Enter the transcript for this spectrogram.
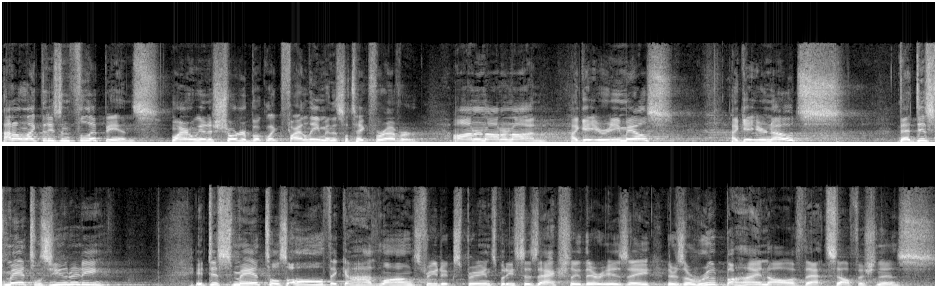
I don't like that he's in Philippians. Why aren't we in a shorter book like Philemon? This will take forever. On and on and on. I get your emails, I get your notes. That dismantles unity. It dismantles all that God longs for you to experience, but he says actually there is a there's a root behind all of that selfishness.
